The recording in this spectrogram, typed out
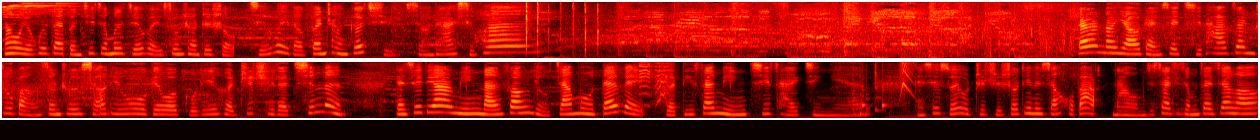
那我也会在本期节目的结尾送上这首结尾的翻唱歌曲，希望大家喜欢。当然呢，也要感谢其他赞助榜送出小礼物给我鼓励和支持的亲们。感谢第二名南方有佳木 David 和第三名七彩景年，感谢所有支持收听的小伙伴，那我们就下期节目再见喽。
